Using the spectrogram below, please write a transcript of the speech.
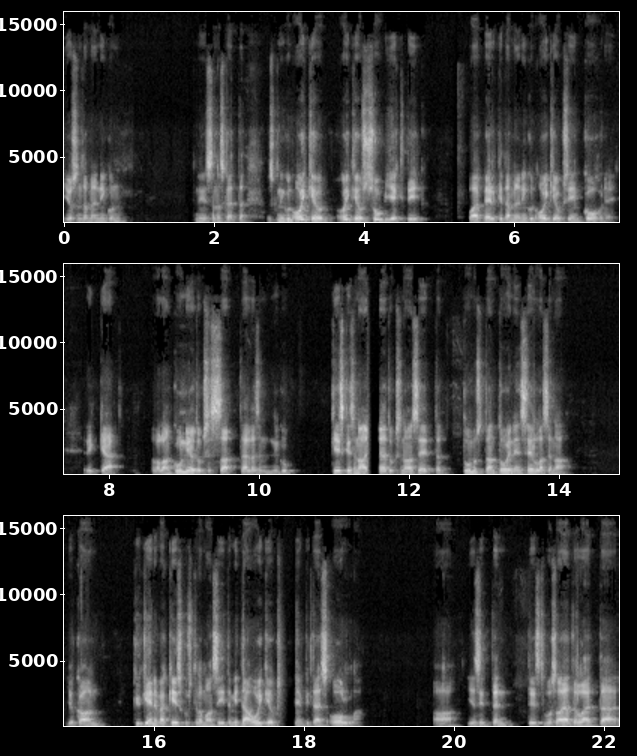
jos on tämmöinen niin kuin, niin sanoisiko, että olisiko niin kuin oikeus, oikeussubjekti vai pelkkä tämmöinen niin kuin oikeuksien kohde. Eli tavallaan kunnioituksessa tällaisen niin kuin keskeisenä ajatuksena on se, että tunnustetaan toinen sellaisena, joka on kykenevä keskustelemaan siitä, mitä oikeuksien pitäisi olla. Ja sitten tietysti voisi ajatella, että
